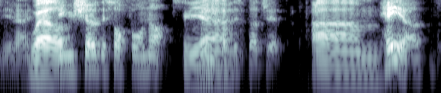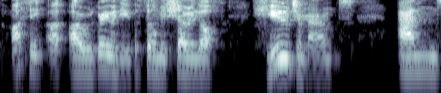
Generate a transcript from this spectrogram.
You know, Well- do you show this off or not? when you've Yeah. got this budget. Um, Here, I think I, I would agree with you. The film is showing off huge amounts, and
